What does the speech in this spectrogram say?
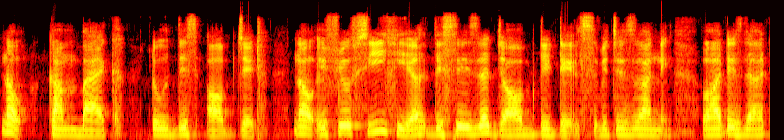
Now come back to this object. Now if you see here this is the job details which is running. What is that?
